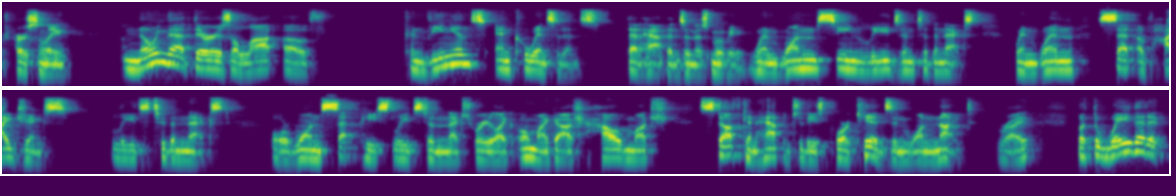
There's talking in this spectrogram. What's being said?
personally knowing that there is a lot of convenience and coincidence that happens in this movie when one scene leads into the next when one set of hijinks leads to the next or one set piece leads to the next where you're like oh my gosh how much stuff can happen to these poor kids in one night right? But the way that it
